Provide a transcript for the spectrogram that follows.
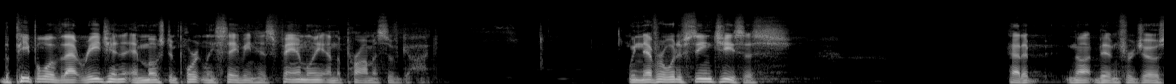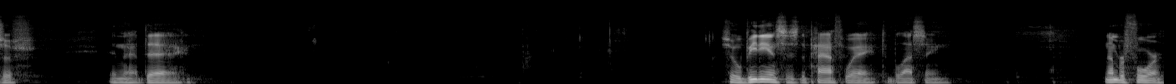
the people of that region and most importantly, saving his family and the promise of God. We never would have seen Jesus had it not been for Joseph in that day. So, obedience is the pathway to blessing. Number four,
